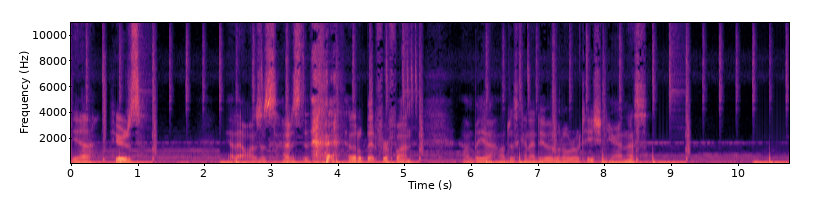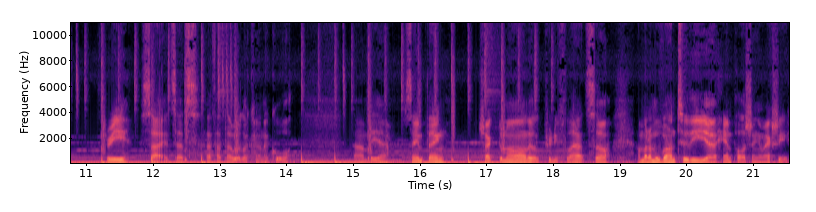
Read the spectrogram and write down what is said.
yeah, here's, yeah, that one's just, I just did that a little bit for fun. Um, but yeah, I'll just kind of do a little rotation here on this. Three sides, that's, I thought that would look kind of cool. Um, but yeah, same thing, checked them all. They look pretty flat. So I'm gonna move on to the uh, hand polishing. I'm actually,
